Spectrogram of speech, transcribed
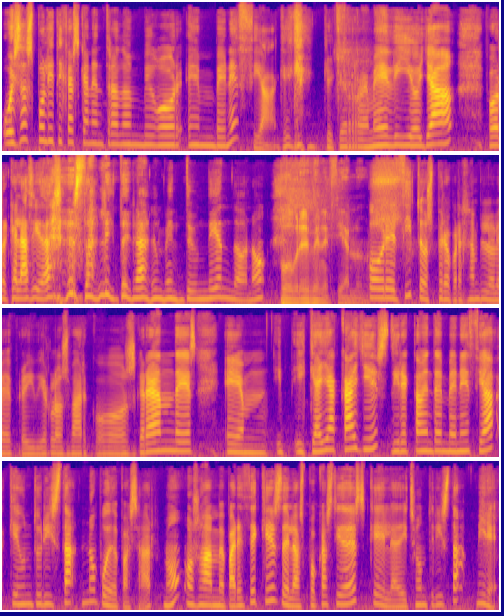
O esas políticas que han entrado en vigor en Venecia, que, que, que remedio ya, porque la ciudad se está literalmente hundiendo, ¿no? Pobres venecianos. Pobrecitos, pero por ejemplo lo de prohibir los barcos grandes eh, y, y, que haya calles directamente en Venecia que un turista no puede pasar, ¿no? O sea, me parece que es de las pocas ciudades que le ha dicho a un turista, mire,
